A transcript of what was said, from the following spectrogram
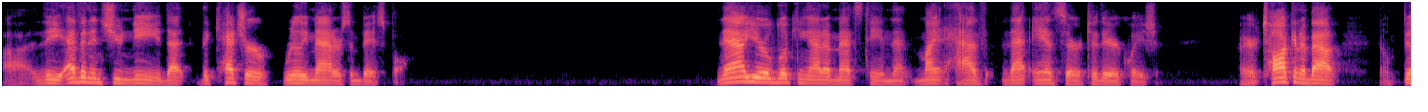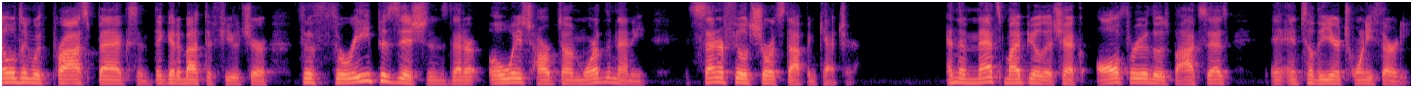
uh, the evidence you need that the catcher really matters in baseball. Now you're looking at a Mets team that might have that answer to their equation. You're talking about you know, building with prospects and thinking about the future. The three positions that are always harped on more than any center field, shortstop, and catcher. And the Mets might be able to check all three of those boxes until the year 2030.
